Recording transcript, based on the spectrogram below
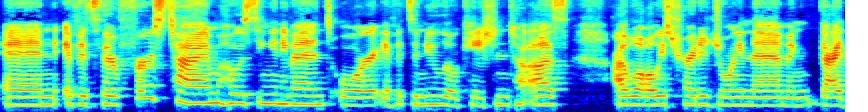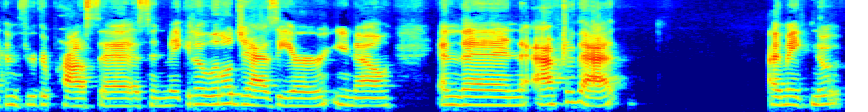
And if it's their first time hosting an event or if it's a new location to us, I will always try to join them and guide them through the process and make it a little jazzier, you know. And then after that, I make note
